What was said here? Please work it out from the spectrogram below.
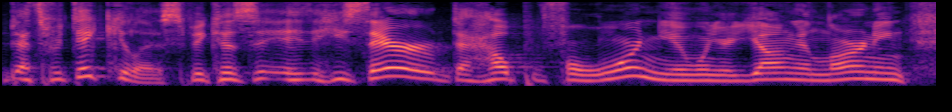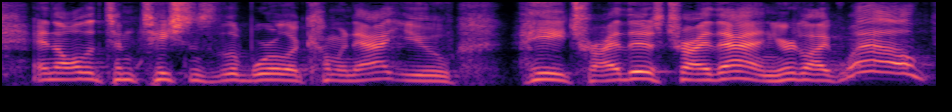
that's ridiculous because he's there to help forewarn you when you're young and learning, and all the temptations of the world are coming at you. Hey, try this, try that, and you're like, well.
